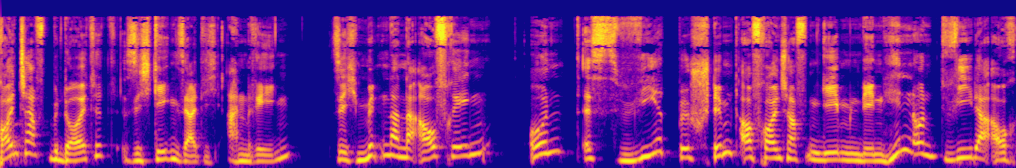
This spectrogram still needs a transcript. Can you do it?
Freundschaft bedeutet sich gegenseitig anregen, sich miteinander aufregen und es wird bestimmt auch Freundschaften geben, in denen hin und wieder auch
